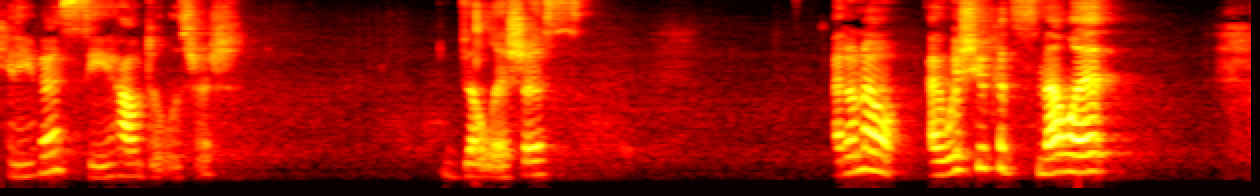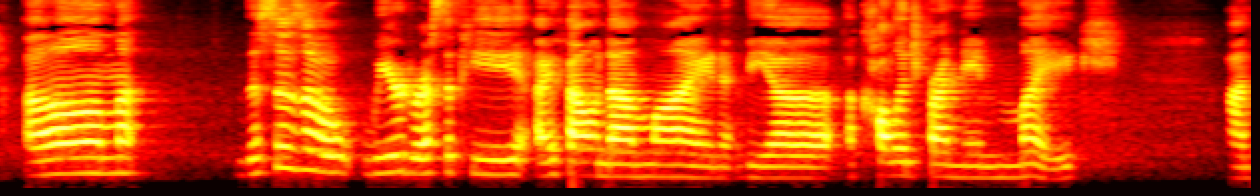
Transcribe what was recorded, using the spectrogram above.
Can you guys see how delicious? Delicious. I don't know. I wish you could smell it. Um, this is a weird recipe I found online via a college friend named Mike on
